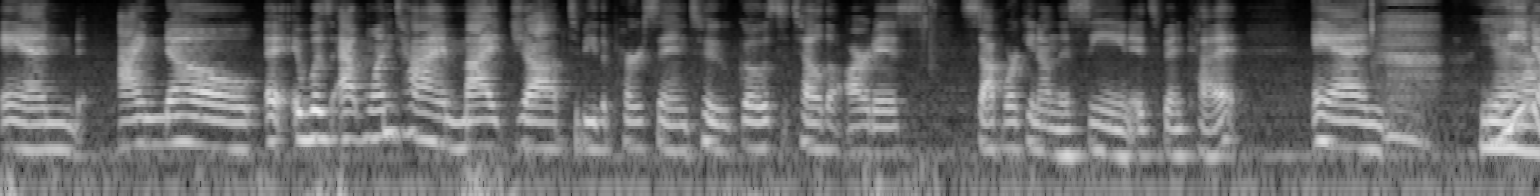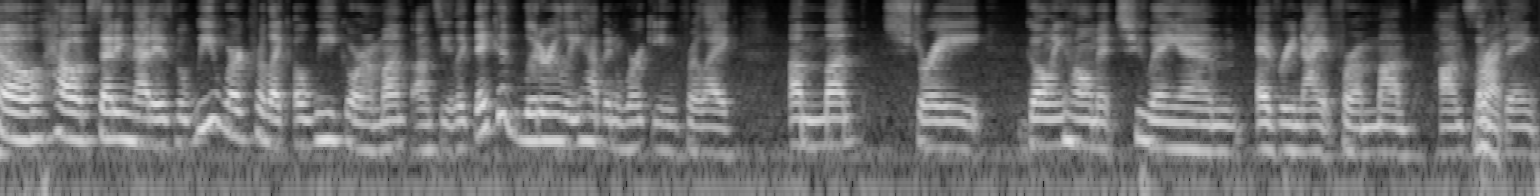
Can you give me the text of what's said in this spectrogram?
and I know it it was at one time my job to be the person who goes to tell the artist, stop working on this scene, it's been cut. And Yeah. we know how upsetting that is, but we work for like a week or a month on scene. Like they could literally have been working for like a month straight, going home at 2 a.m. every night for a month on something.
